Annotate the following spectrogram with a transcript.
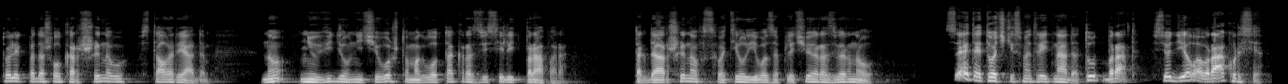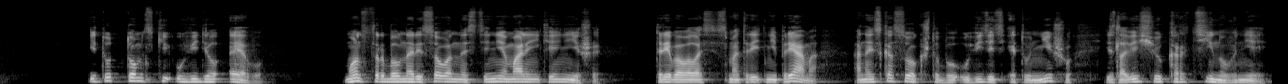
Толик подошел к Аршинову, встал рядом, но не увидел ничего, что могло так развеселить прапора. Тогда Аршинов схватил его за плечо и развернул. «С этой точки смотреть надо. Тут, брат, все дело в ракурсе». И тут Томский увидел Эву. Монстр был нарисован на стене маленькой ниши. Требовалось смотреть не прямо, а наискосок, чтобы увидеть эту нишу и зловещую картину в ней.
